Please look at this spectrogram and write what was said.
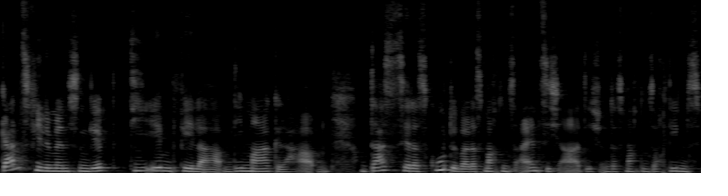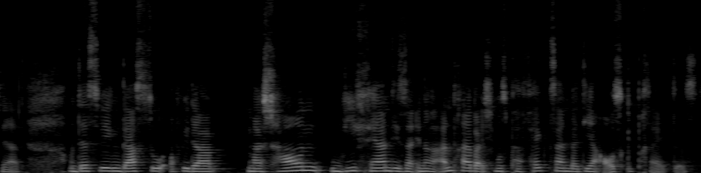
ganz viele Menschen gibt, die eben Fehler haben, die Makel haben. Und das ist ja das Gute, weil das macht uns einzigartig und das macht uns auch liebenswert. Und deswegen darfst du auch wieder mal schauen, inwiefern dieser innere Antreiber, ich muss perfekt sein, bei dir ausgeprägt ist.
